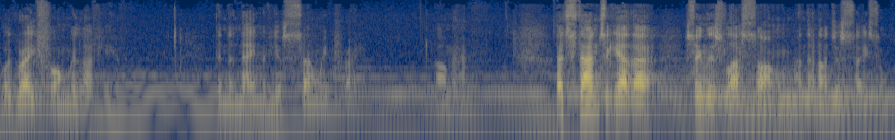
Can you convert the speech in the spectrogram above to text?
We're grateful and we love you. In the name of your Son, we pray. Amen. Let's stand together, sing this last song, and then I'll just say some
